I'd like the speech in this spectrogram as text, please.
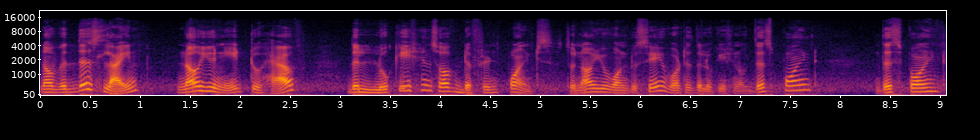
Now, with this line now you need to have the locations of different points. So, now you want to say what is the location of this point, this point,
